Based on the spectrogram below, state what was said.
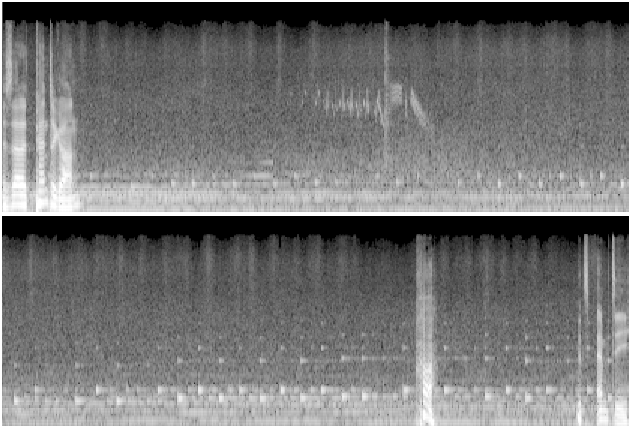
Is that a pentagon? Huh. It's empty.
